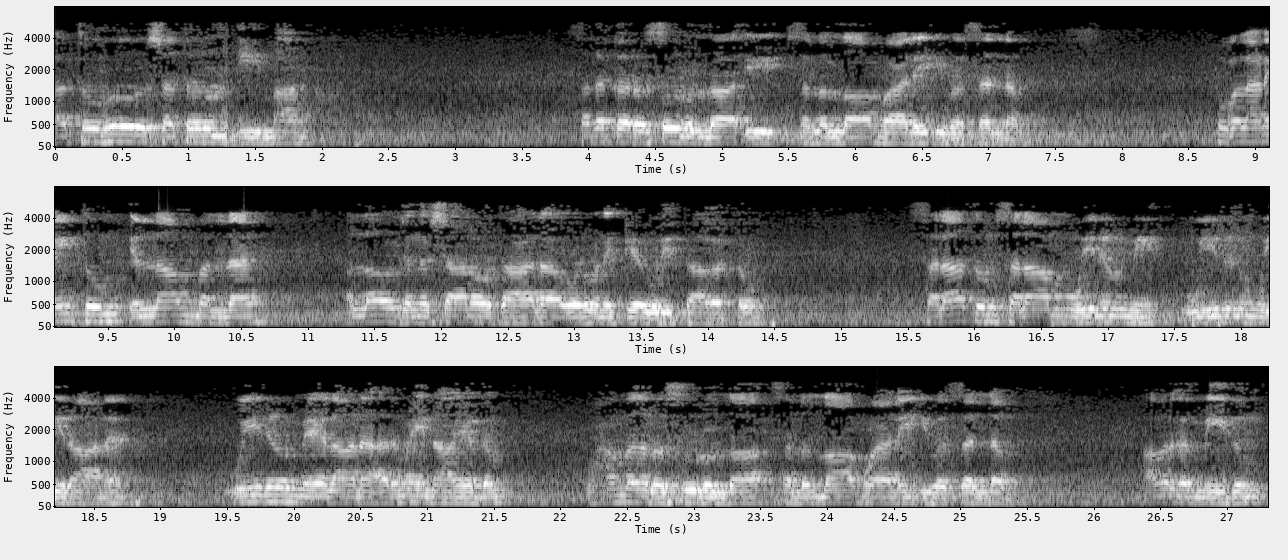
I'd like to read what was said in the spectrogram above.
الطهور شطر الإيمان صدق رسول الله صلى الله عليه وسلم புகழ் அனைத்தும் எல்லாம் வல்ல அல்லாஹ் ஜல்லஷானோ தாலா ஒருவனுக்கே உரித்தாகட்டும். சலாத்தும் சலாம் உயிரினும் மீ- உயிரினும் உயிரான உயிரினும் மேலான அருமை நாயகம் முகமது ரசூலுல்லா சல்லுல்லாஹு அலி வசல்லம் அவர்கள் மீதும்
